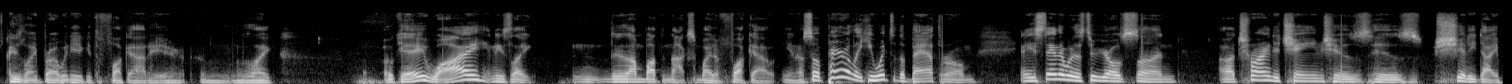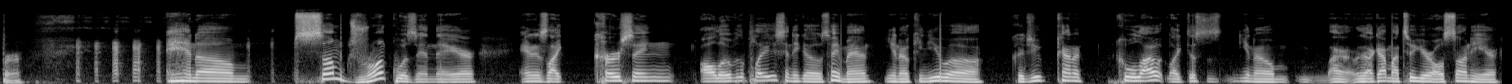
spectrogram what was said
He's like, "Bro, we need to get the fuck out of here." And I was like, "Okay, why?" And he's like, "Mm, "I'm about to knock somebody the fuck out." You know. So apparently, he went to the bathroom, and he's standing there with his two year old son, uh, trying to change his his shitty diaper. and um, some drunk was in there, and is like cursing all over the place, and he goes, "Hey man, you know, can you uh, could you kind of cool out? Like this is, you know, I, I got my two year old son here,"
